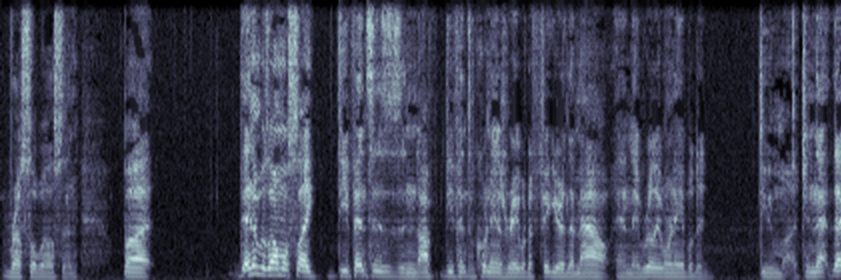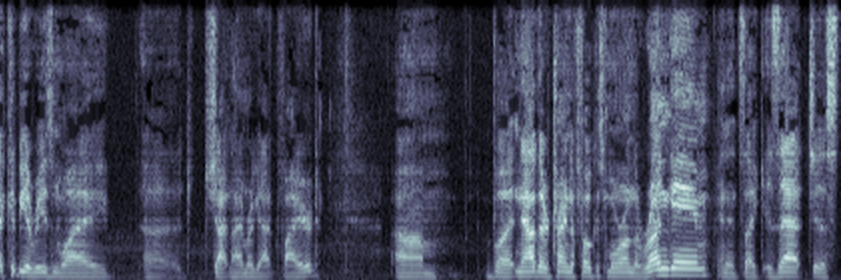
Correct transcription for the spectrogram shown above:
Russell Wilson. But then it was almost like defenses and defensive coordinators were able to figure them out, and they really weren't able to do much. And that that could be a reason why uh, Schottenheimer got fired. Um, but now they're trying to focus more on the run game, and it's like, is that just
